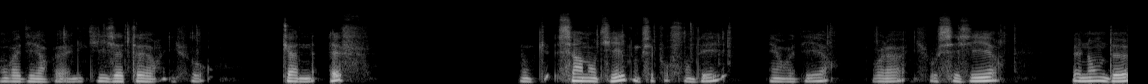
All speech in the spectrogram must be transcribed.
on va dire, bah, l'utilisateur, il faut scanf. Donc c'est un entier, donc c'est pour sonder, et on va dire, voilà, il faut saisir le nombre de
